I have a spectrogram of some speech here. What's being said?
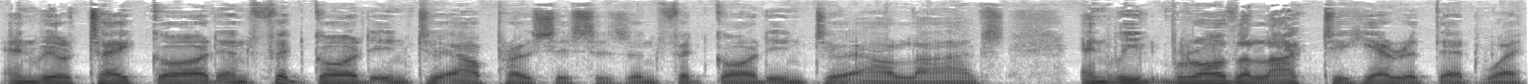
and we'll take God and fit God into our processes and fit God into our lives, and we rather like to hear it that way.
